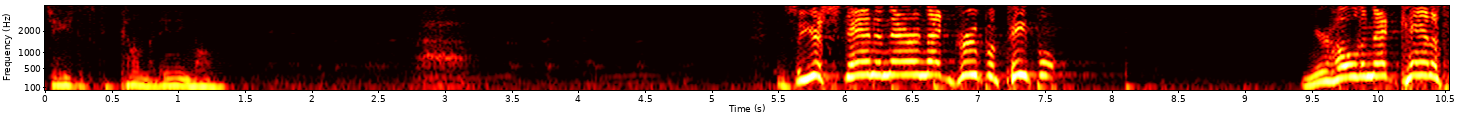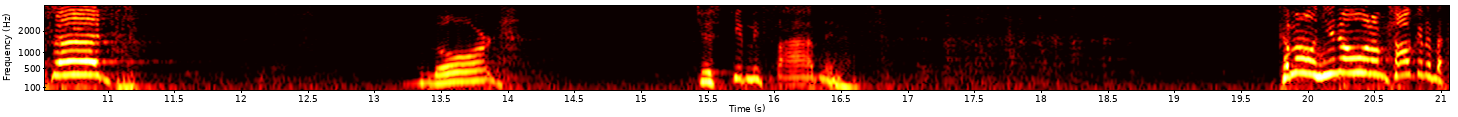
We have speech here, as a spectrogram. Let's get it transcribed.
Jesus could come at any moment. And so you're standing there in that group of people, and you're holding that can of suds. Lord, just give me five minutes. Come on, you know what I'm talking about.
